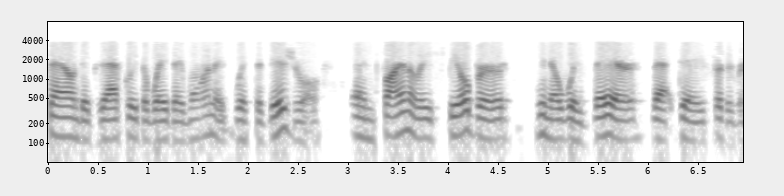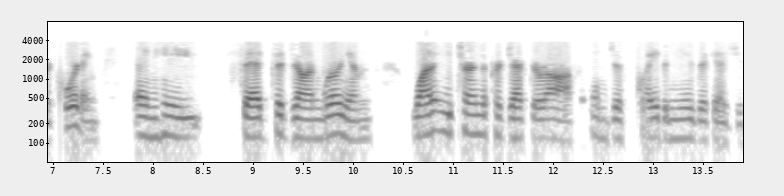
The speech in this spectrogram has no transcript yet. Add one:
sound exactly the way they wanted with the visual. And finally, Spielberg, you know, was there that day for the recording, and he said to John Williams, "Why don't you turn the projector off and just play the music as you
